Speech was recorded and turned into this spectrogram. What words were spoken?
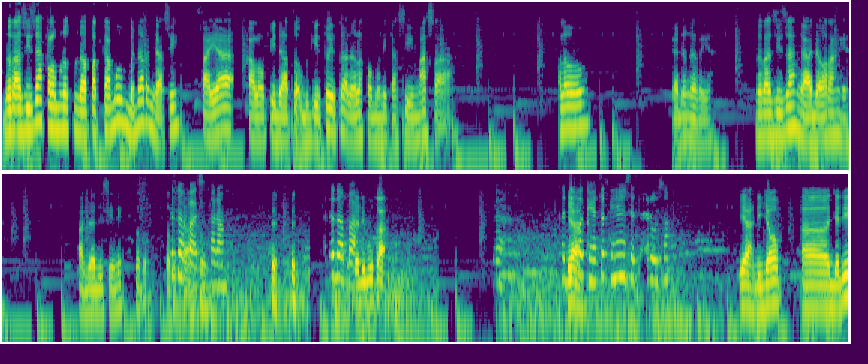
Nur Azizah, kalau menurut pendapat kamu benar nggak sih? Saya kalau pidato begitu itu adalah komunikasi massa. Halo? Nggak dengar ya? Nur Azizah nggak ada orang ya? Ada di sini ter Ada Pak sekarang? Ada nggak Pak? Sudah dibuka? Tadi Ya. pakai headset kayaknya headset saya rusak. Ya, dijawab. Eh, jadi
